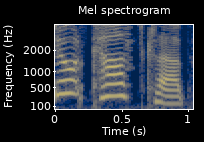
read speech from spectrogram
Short Cast Club.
